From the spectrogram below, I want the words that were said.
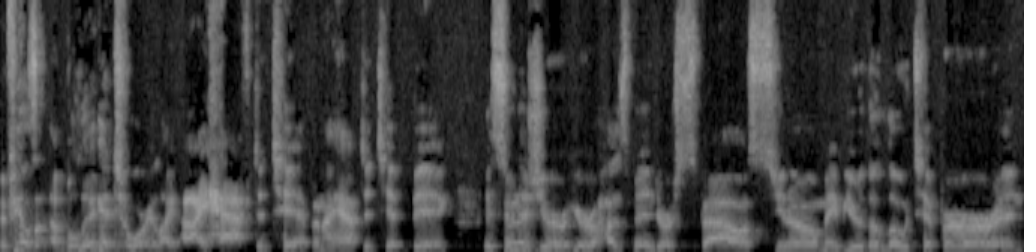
It feels obligatory, like I have to tip and I have to tip big. As soon as you're, you're husband or spouse, you know, maybe you're the low tipper and,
